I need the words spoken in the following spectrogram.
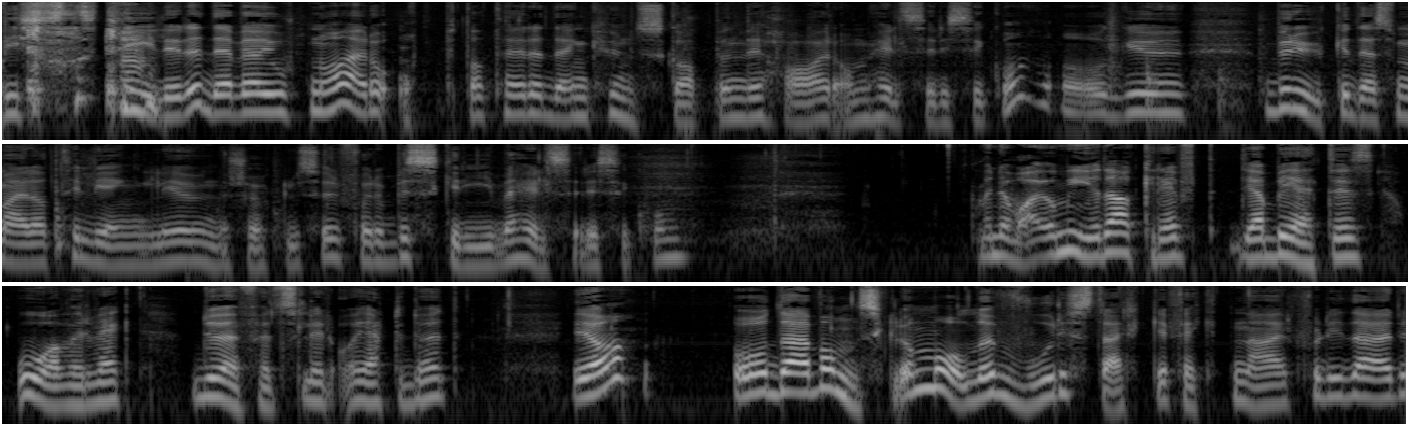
visst tidligere. Det vi har gjort nå, er å oppdatere den kunnskapen vi har om helserisiko, og uh, bruke det som er av tilgjengelige undersøkelser for å beskrive helserisikoen. Men det var jo mye, da. Kreft, diabetes, overvekt, dødfødsler og hjertedød. Ja, og det er vanskelig å måle hvor sterk effekten er, fordi det er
